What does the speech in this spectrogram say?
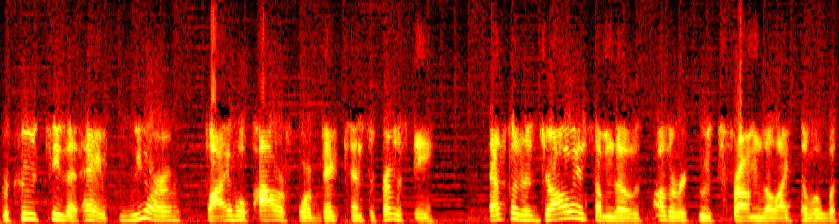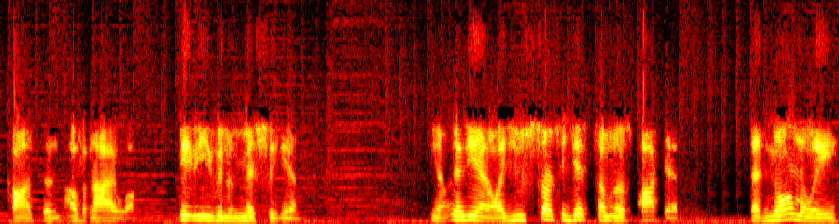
recruits see that, hey, we are viable power for Big Ten supremacy, that's going to draw in some of those other recruits from the likes of a Wisconsin, of an Iowa, maybe even a Michigan, you know, Indiana. Like you start to get some of those pockets that normally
